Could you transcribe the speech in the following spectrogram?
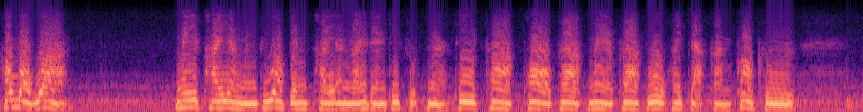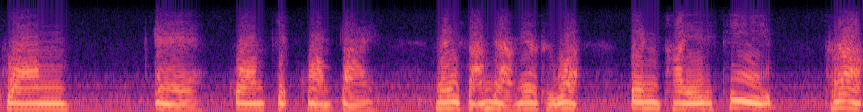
เขาบอกว่ามีภัยอย่างหนึ่งที่ว่าเป็นภัยอันร้ายแรงที่สุดนะที่พรากพ่อพรากแม่พรากลูกให้จากกันก็คือความแก่ ความเจ็บความตาย ในสามอย่างนี้ถือว่าเป็นภัยที่พราก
